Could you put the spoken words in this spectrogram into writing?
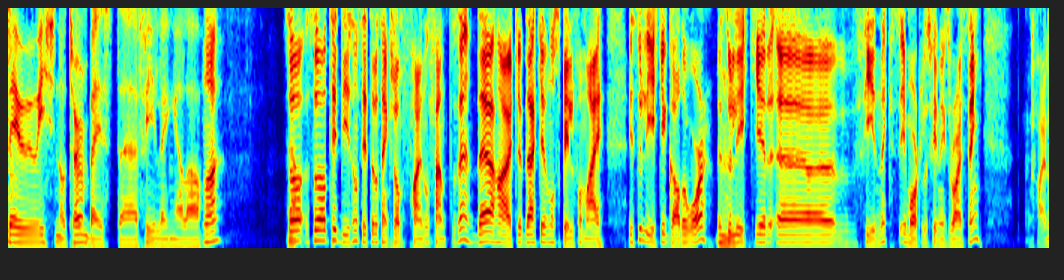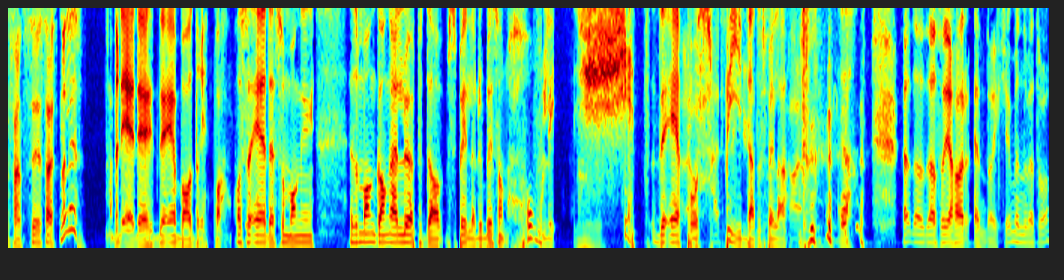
Det er jo ikke noe turn-based uh, feeling, eller Nei. Så, så til de som sitter og tenker sånn Final Fantasy, det, har jeg ikke, det er ikke noe spill for meg. Hvis du liker God of War, hvis du liker uh, Phoenix, Immortals Phoenix Rising Final Fantasy 16, eller? Men det, det, det er bare drittbra. Og så er det så mange Det er så mange ganger i løpet av spillet du blir sånn Holy shit! Det er på speed, dette spillet. Ja. Ja, det, altså, jeg har enda ikke, men vet du hva?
